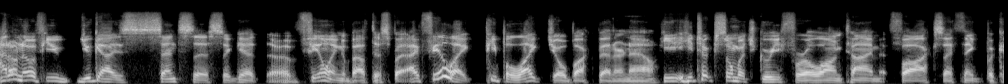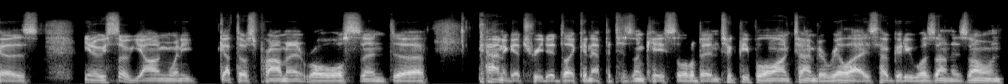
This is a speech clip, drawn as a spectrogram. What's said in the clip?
I don't know if you you guys sense this or get a feeling about this, but I feel like people like Joe Buck better now. He he took so much grief for a long time at Fox, I think, because you know he's so young when he got those prominent roles and uh, kind of got treated like a nepotism case a little bit and took people a long time to realize how good he was on his own.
